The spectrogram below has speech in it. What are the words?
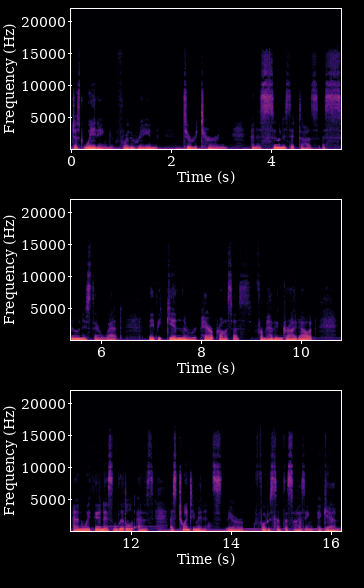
just waiting for the rain to return. And as soon as it does, as soon as they're wet, they begin the repair process from having dried out, and within as little as, as 20 minutes, they're photosynthesizing again.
